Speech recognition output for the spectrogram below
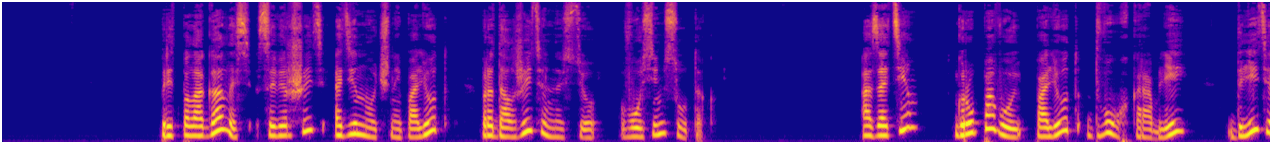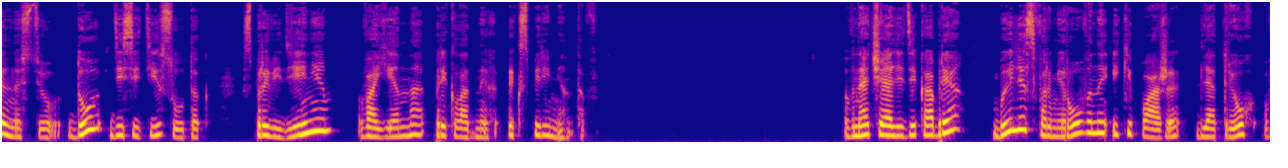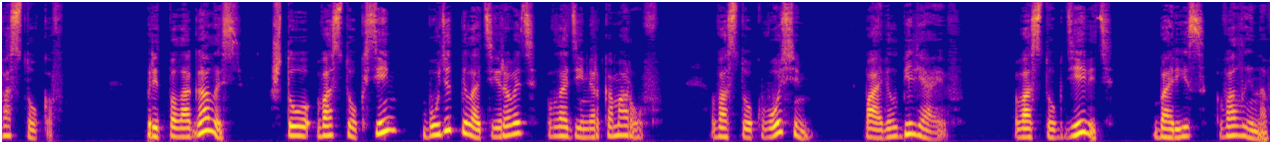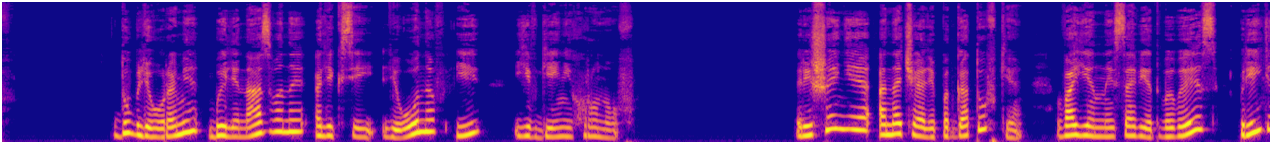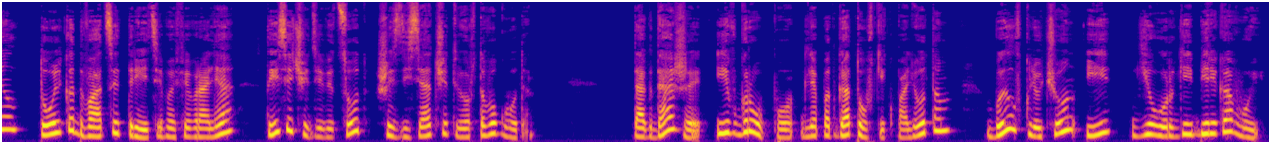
Предполагалось совершить одиночный полет продолжительностью 8 суток. А затем групповой полет двух кораблей длительностью до 10 суток с проведением военно-прикладных экспериментов. В начале декабря были сформированы экипажи для трех «Востоков». Предполагалось, что «Восток-7» будет пилотировать Владимир Комаров, «Восток-8» – Павел Беляев, «Восток-9» – Борис Волынов. Дублерами были названы Алексей Леонов и Евгений Хрунов. Решение о начале подготовки Военный совет ВВС принял только 23 февраля 1964 года. Тогда же и в группу для подготовки к полетам был включен и Георгий Береговой,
